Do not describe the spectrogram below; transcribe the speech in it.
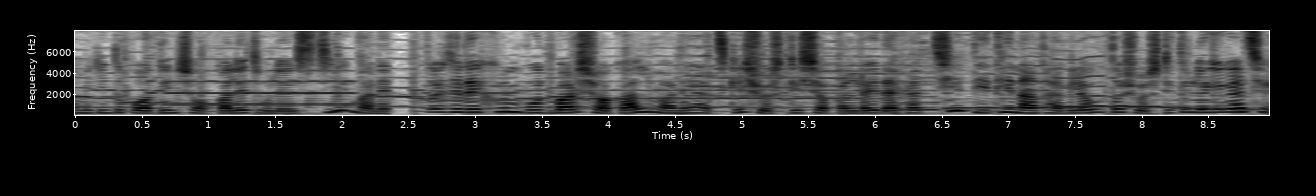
আমি কিন্তু পরদিন সকালে চলে এসেছি মানে তো এই যে দেখুন, বুধবার সকাল মানে আজকে ষষ্ঠীর সকালটাই দেখাচ্ছি। তিথি না থাকলেও তো ষষ্ঠী তো লেগে গেছে।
